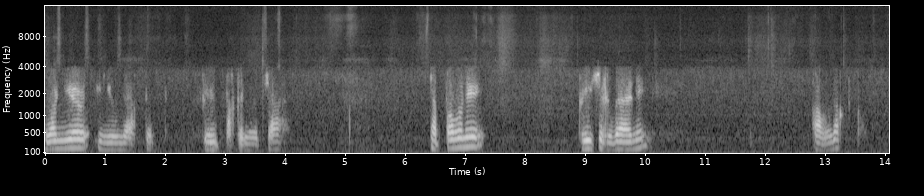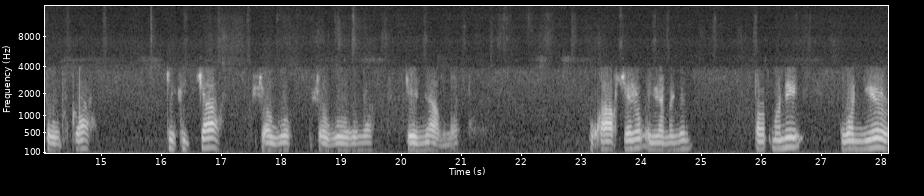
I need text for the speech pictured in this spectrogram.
one year in United Büyük Bakınlıca tapavani priisigvaani arlaq tuutka tikitsa sawu sawuurna keennaarna uqaarsiru ilamanun tapmani one year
